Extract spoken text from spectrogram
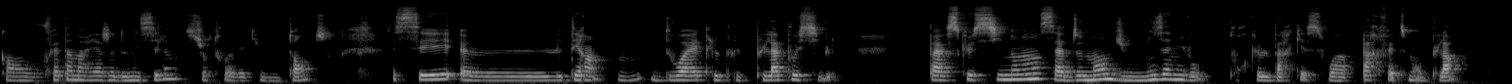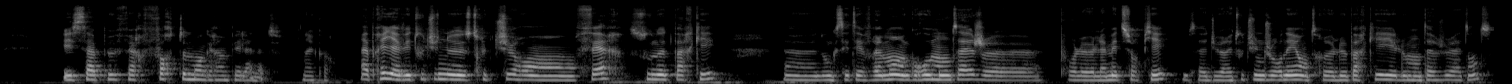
quand vous faites un mariage à domicile, surtout avec une tente. C'est euh, le terrain Mhm. doit être le plus plat possible. Parce que sinon, ça demande une mise à niveau pour que le parquet soit parfaitement plat. Et ça peut faire fortement grimper la note. D'accord. Après, il y avait toute une structure en fer sous notre parquet. Euh, donc c'était vraiment un gros montage euh, pour le- la mettre sur pied. Ça a duré toute une journée entre le parquet et le montage de la tente.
